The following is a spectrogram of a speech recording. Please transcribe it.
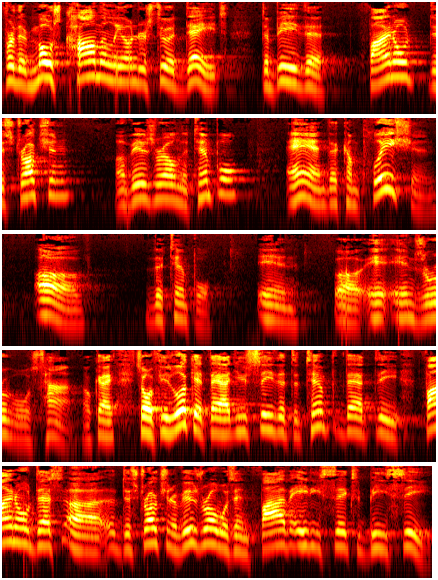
for the most commonly understood dates to be the final destruction of Israel and the temple and the completion of the temple in uh, in, in, Zerubbabel's time. Okay, so if you look at that, you see that the temp, that the final des, uh, destruction of Israel was in 586 BC.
